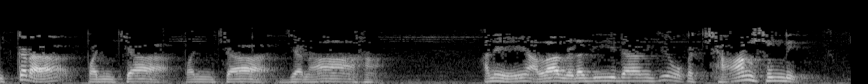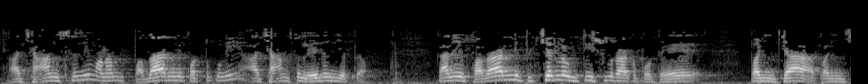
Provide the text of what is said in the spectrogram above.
ఇక్కడ పంచ పంచ జనాహ అని అలా విడదీయడానికి ఒక ఛాన్స్ ఉంది. ఆ ఛాన్స్ని మనం పదాన్ని పట్టుకుని ఆ ఛాన్స్ లేదని చెప్పాం. కానీ పదాన్ని పిక్చర్లోకి తీసుకురాకపోతే పంచ పంచ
